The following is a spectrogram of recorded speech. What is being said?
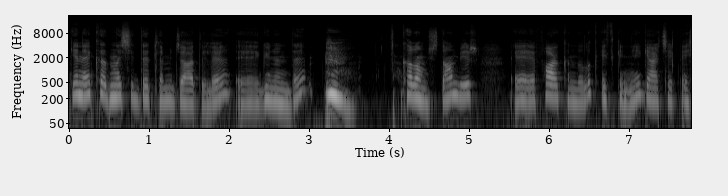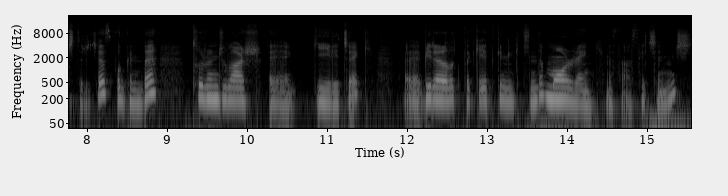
gene kadına şiddetle mücadele e, gününde Kalamış'tan bir e, farkındalık etkinliği gerçekleştireceğiz. O gün de turuncular e, giyilecek. E, 1 Aralık'taki etkinlik içinde mor renk mesela seçilmiş.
